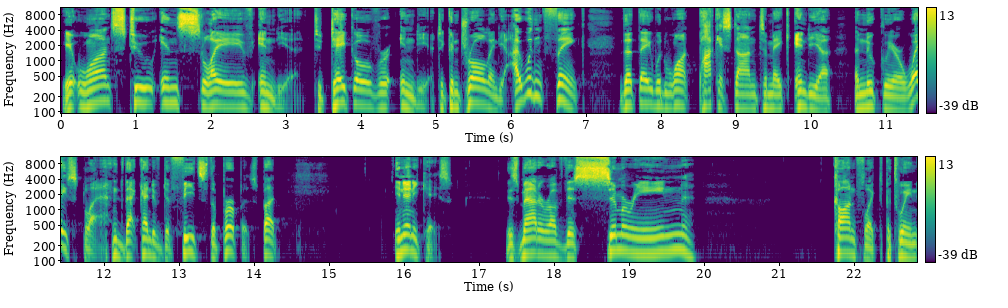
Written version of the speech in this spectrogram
It wants to enslave India, to take over India, to control India. I wouldn't think that they would want Pakistan to make India a nuclear wasteland. that kind of defeats the purpose. But in any case, this matter of this simmering conflict between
